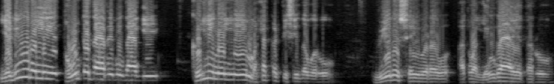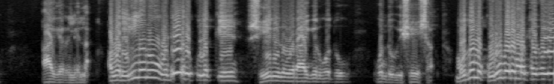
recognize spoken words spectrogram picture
ಯಡಿಯೂರಲ್ಲಿ ತೋಂಟದಾರನಿಗಾಗಿ ಕಲ್ಲಿನಲ್ಲಿ ಮಠ ಕಟ್ಟಿಸಿದವರು ವೀರಶೈವರು ಅಥವಾ ಲಿಂಗಾಯತರು ಆಗಿರಲಿಲ್ಲ. ಅವರೆಲ್ಲರೂ ಒಡೆಯರ ಕುಲಕ್ಕೆ ಸೇರಿದವರಾಗಿರುವುದು ಒಂದು ವಿಶೇಷ. ಮೊದಲು ಕುರುಬರ ಮಠಗಳು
